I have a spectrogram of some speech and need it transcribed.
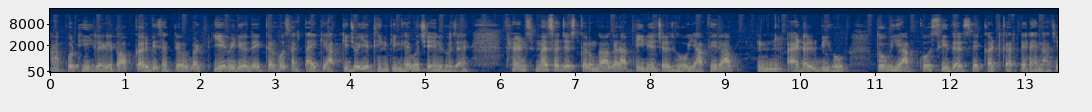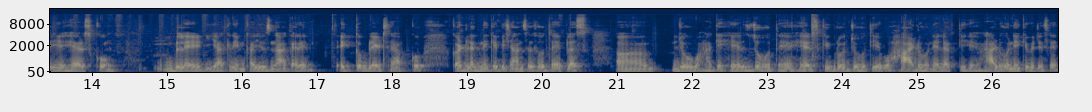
आपको ठीक लगे तो आप कर भी सकते हो बट ये वीडियो देखकर हो सकता है कि आपकी जो ये थिंकिंग है वो चेंज हो जाए। फ्रेंड्स मैं सजेस्ट करूँगा, अगर आप टीनेजर्स हो या फिर आप एडल्ट भी हो तो भी आपको सीजर से कट करते रहना चाहिए हेयर्स को। ब्लेड या क्रीम का यूज़ ना करें। एक तो ब्लेड से आपको, कट लगने के भी चांसेस होते हैं, प्लस जो वहाँ के हेयर्स जो होते हैं, हेयर्स की ग्रोथ जो होती है वो हार्ड होने लगती है। हार्ड होने की वजह से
